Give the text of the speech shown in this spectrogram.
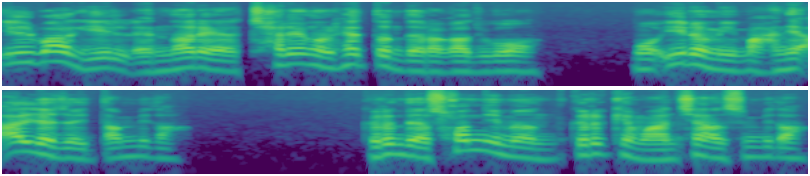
1박 2일 옛날에 촬영을 했던 데라 가지고 뭐 이름이 많이 알려져 있답니다. 그런데 손님은 그렇게 많지 않습니다.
